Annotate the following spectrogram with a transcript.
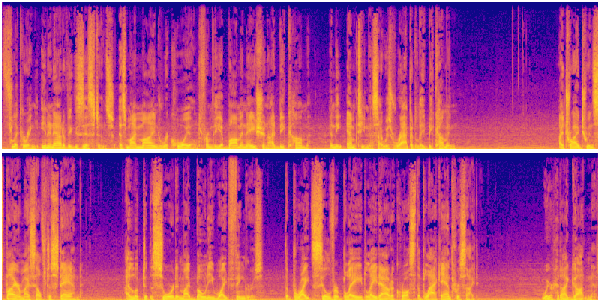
flickering in and out of existence as my mind recoiled from the abomination I'd become and the emptiness I was rapidly becoming. I tried to inspire myself to stand. I looked at the sword in my bony white fingers, the bright silver blade laid out across the black anthracite. Where had I gotten it?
